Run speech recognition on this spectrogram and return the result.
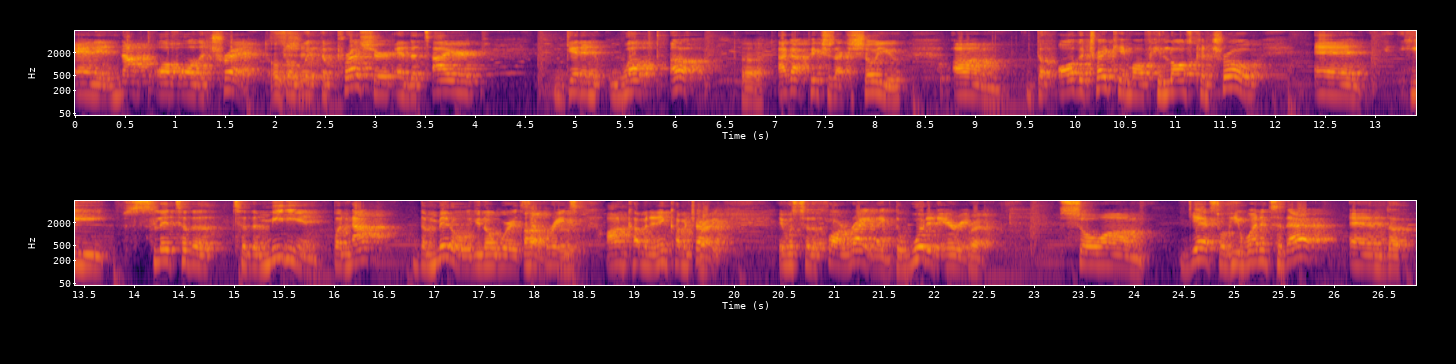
and it knocked off all the tread. Oh, so shit. with the pressure and the tire getting whelped up, Uh, I got pictures I can show you. Um, the all the tread came off. He lost control, and he slid to the to the median, but not the middle. You know where it Uh-huh. separates oncoming and incoming traffic. Right. It was to the far right, like the wooded area. Right. So um yeah, so he went into that and the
